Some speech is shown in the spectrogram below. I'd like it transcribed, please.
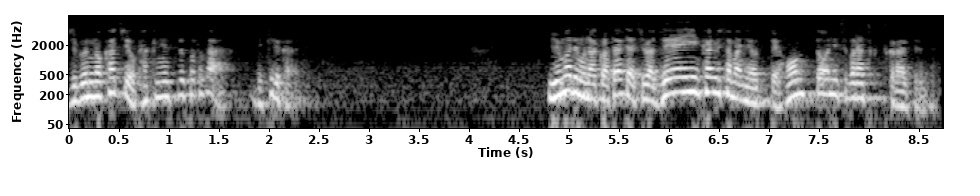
自分の価値を確認することができるからです。言うまでもなく私たちは全員神様によって本当に素晴らしく作られているんです。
